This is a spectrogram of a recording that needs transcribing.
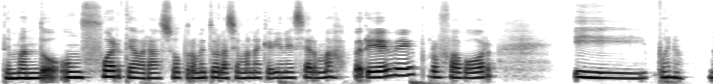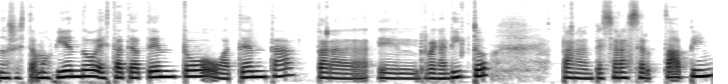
Te mando un fuerte abrazo. Prometo la semana que viene ser más breve, por favor. Y bueno, nos estamos viendo, estate atento o atenta para el regalito, para empezar a hacer tapping.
